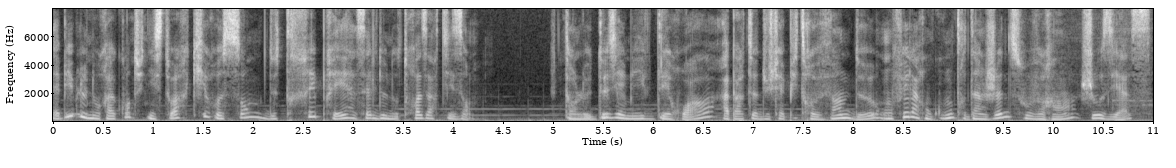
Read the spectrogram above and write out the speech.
La Bible nous raconte une histoire qui ressemble de très près à celle de nos trois artisans. Dans le deuxième livre des rois, à partir du chapitre 22, on fait la rencontre d'un jeune souverain, Josias,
